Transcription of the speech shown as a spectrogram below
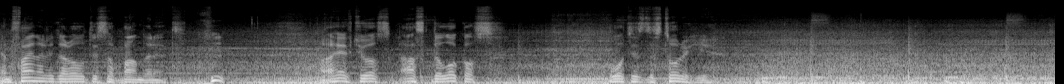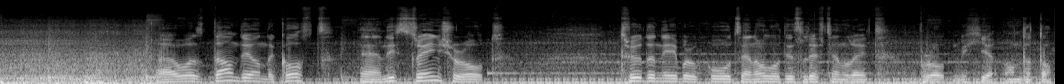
and finally the road is abandoned. Hmm. I have to ask the locals what is the story here I was down there on the coast and this strange road through the neighborhoods and all of this left and right brought me here on the top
